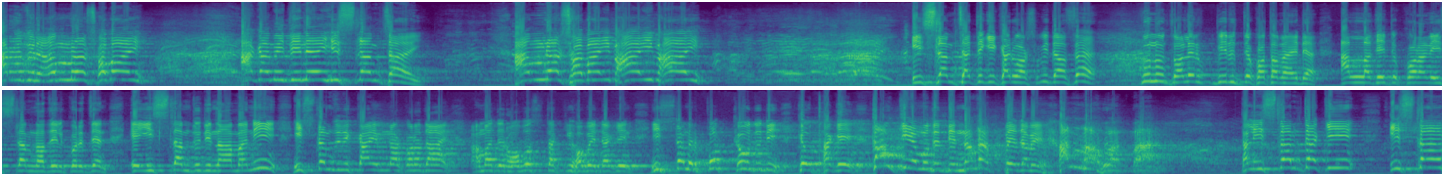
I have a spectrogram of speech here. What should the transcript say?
আরও জোরে, আমরা সবাই আগামী দিনে ইসলাম চাই। আমরা সবাই ভাই ভাই। ইসলাম চাইতে কি কারও অসুবিধা আছে? কোন দলের বিরুদ্ধে কথা না এটা। আল্লাহ যেহেতু কোরআনে ইসলাম নাজিল করেছেন, এই ইসলাম যদি না মানি, ইসলাম যদি কায়েম না করা যায়, আমাদের অবস্থা কি হবে দেখেন? ইসলামের পক্ষেও যদি কেউ থাকে, তাও কি আমাদের দিন নাজাত পেয়ে যাবে। আল্লাহ আকবার। তাহলে ইসলামটা কি? ইসলাম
